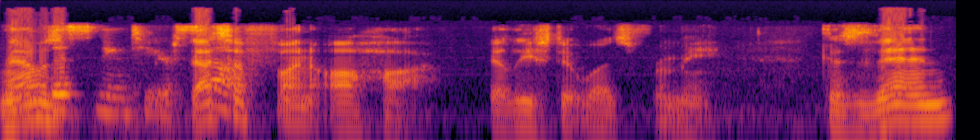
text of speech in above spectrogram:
That You're was listening to yourself. That's a fun aha. At least it was for me. Because then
